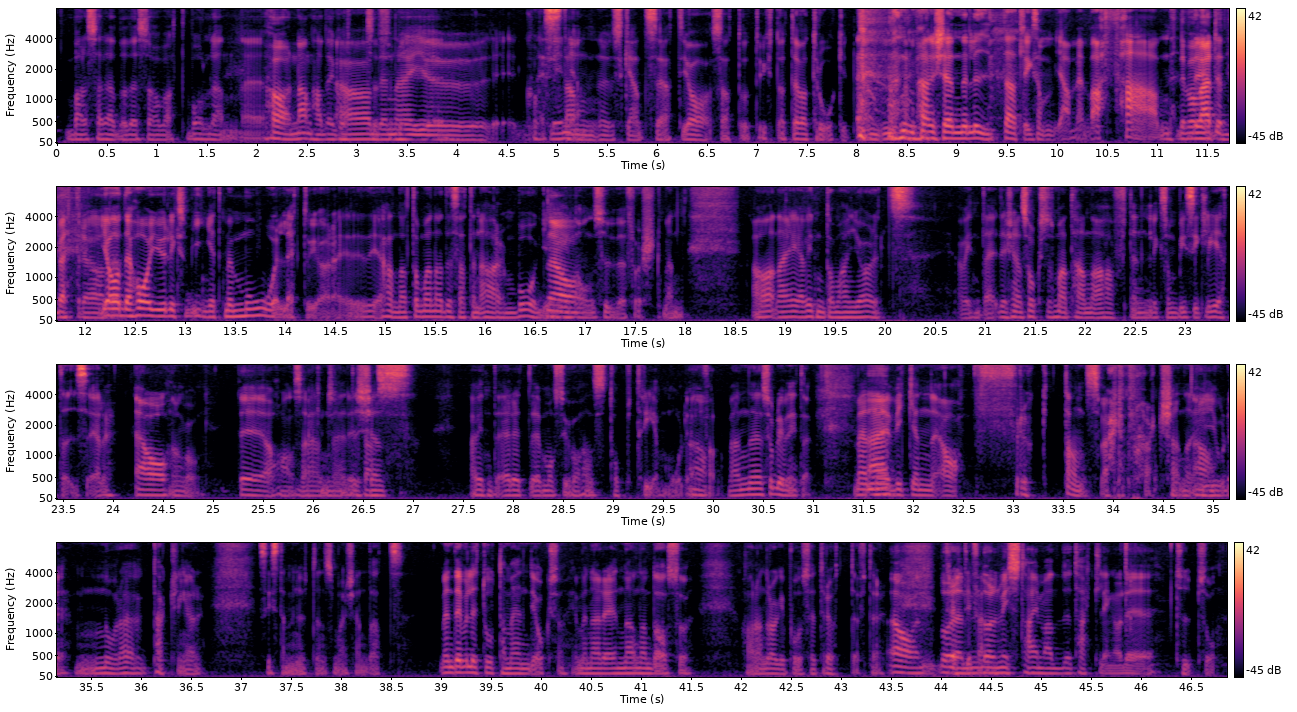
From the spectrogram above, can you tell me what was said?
Barca räddades av att bollen, eh, hörnan hade gått ja, den förbi är ju kortlinjen. nästan, nu ska jag inte säga att jag satt och tyckte att det var tråkigt. Men, man känner lite att liksom, ja men vad fan. Det var värt ett bättre öde. Ja, det har ju liksom inget med målet att göra. Det annat om man hade satt en armbåge Ja. i någons huvud först. Men ja, nej, jag vet inte om han gör ett... Jag vet inte, det känns också som att han har haft en liksom bicykleta i sig, eller? ja, Någon gång. Det har han säkert. Men eh, det, känns... Jag vet inte, är det, det måste ju vara hans topp tre mål i alla Ja. fall. Men eh, så blev det inte. Men Nej. eh, vilken, ja, fruktansvärd match han Ja. gjorde. Några tacklingar sista minuten som man kände att... Men det är väl lite Otamendi också. Jag menar, en annan dag så har han dragit på sig ett rött efter Ja, då är, det, 35. då är det en misstajmad tackling och det typ så.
